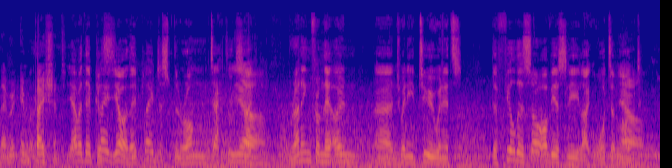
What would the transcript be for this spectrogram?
they were impatient. Yeah, but they played. Yeah, they played just the wrong tactics. Yeah. like running from their own uh, Mm. 22 when it's the field is so obviously like waterlogged. Yeah.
